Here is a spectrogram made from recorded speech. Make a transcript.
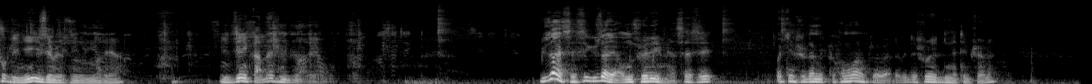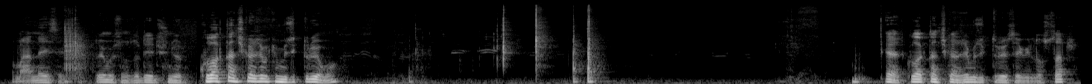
Çok iyi. Niye izlemiyorsunuz bunları ya? İzleyin kardeşim bunları ya. Güzel sesi güzel ya onu söyleyeyim ya. Sesi bakayım şurada mikrofonu var mı şöyle bir de şurayı dinleteyim şöyle. Ama neyse işte duymuşsunuzdur diye düşünüyorum. Kulaktan çıkarınca bakayım müzik duruyor mu? Evet kulaktan çıkarınca müzik duruyor sevgili dostlar.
